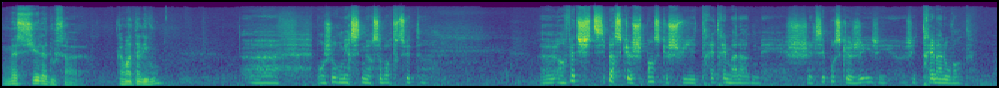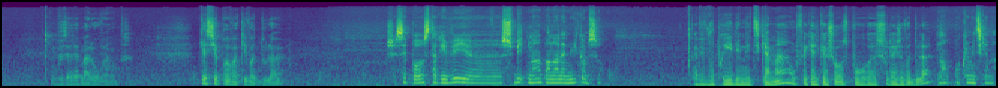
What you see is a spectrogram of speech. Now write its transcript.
Monsieur la douceur, comment allez-vous? Bonjour, merci de me recevoir tout de suite. Euh, en fait, je suis ici parce que je pense que je suis très très malade, mais je ne sais pas ce que j'ai. J'ai euh, j'ai très mal au ventre. Vous avez mal au ventre. Qu'est-ce qui a provoqué votre douleur? Je sais pas, c'est arrivé euh, subitement pendant la nuit comme ça. Avez-vous pris des médicaments ou fait quelque chose pour euh, soulager votre douleur? Non, aucun médicament.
